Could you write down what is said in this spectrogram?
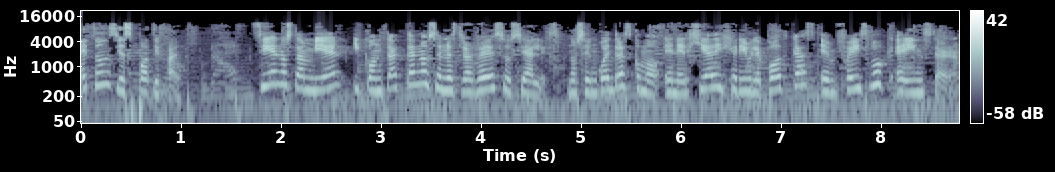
iTunes y Spotify. Síguenos también y contáctanos en nuestras redes sociales. Nos encuentras como Energía Digerible Podcast en Facebook e Instagram.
